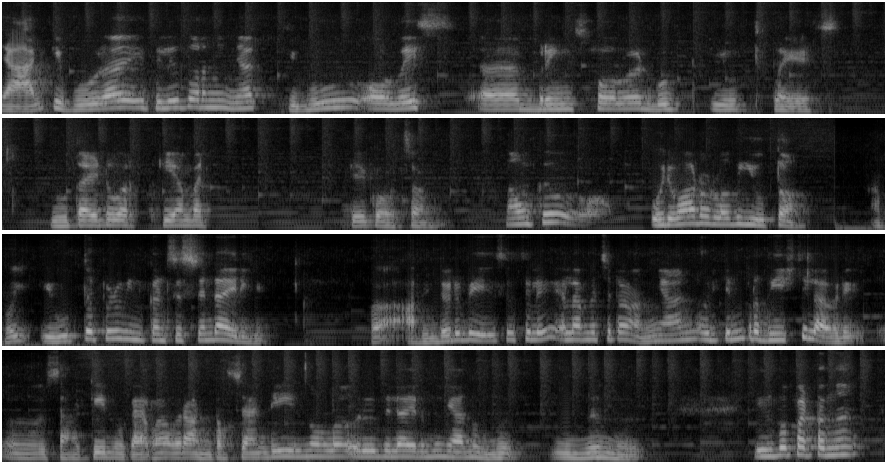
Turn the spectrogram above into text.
ഞാൻ കിബുടെ ഇതിൽ പറഞ്ഞു ഞാൻ Kibu always brings forward good youth players youth ആയിട്ട് വർക്ക് ചെയ്യാൻ പറ്റിയ കോച്ചാണ് നമുക്ക് ഒരുപാടുള്ളത് യൂത്താണ് അപ്പോൾ യൂത്ത് എപ്പോഴും ഇൻകൺസിസ്റ്റന്റ് ആയിരിക്കും. അപ്പോൾ അതിന്റെ ഒരു ബേസിസിൽ എല്ലാം വെച്ചിട്ടാണ്. ഞാൻ ഒരിക്കലും പ്രതീക്ഷിച്ചില്ല അവർ സാക്ക് ചെയ്യുന്നു. കാരണം അവർ അണ്ടർസ്റ്റാൻഡ് ചെയ്യുന്നുള്ള ഒരു ഇതിലായിരുന്നു ഞാൻ നിന്ന് നിന്നിരുന്നത് ഇതിപ്പോൾ പെട്ടെന്ന്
